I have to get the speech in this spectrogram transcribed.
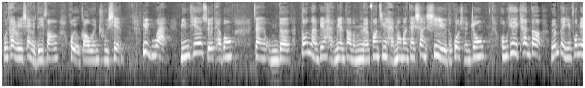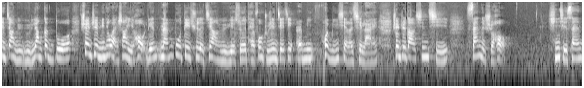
不太容易下雨的地方会有高温出现。另外，明天随着台风在我们的东南边海面到我们南方近海慢慢在向西移的过程中，我们可以看到原本迎风面降雨雨量更多，甚至明天晚上以后，连南部地区的降雨也随着台风逐渐接近而明会明显了起来，甚至到星期三的时候。星期三，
